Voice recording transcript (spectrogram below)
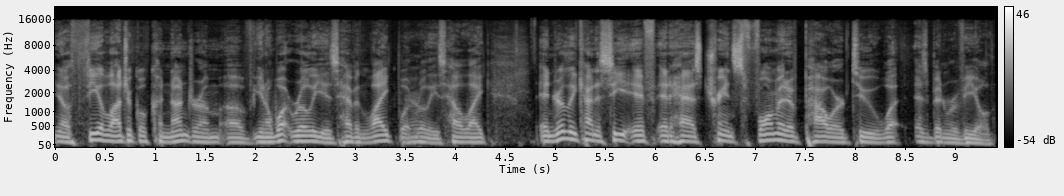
You know, theological conundrum of you know what really is heaven like, what yeah. really is hell like, and really kind of see if it has transformative power to what has been revealed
